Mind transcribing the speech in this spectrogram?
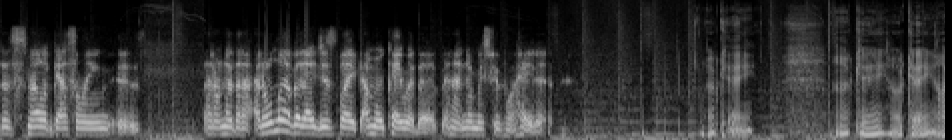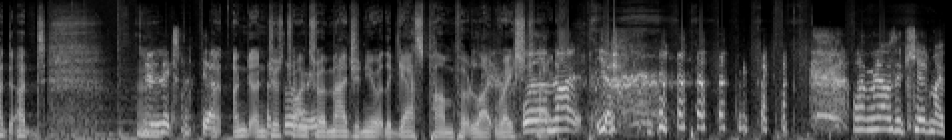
the smell of gasoline is. I don't know that I, I don't love it. I just like I'm okay with it, and I know most people hate it. Okay, okay, okay. I'd, I'd uh, yeah. I, am just trying to imagine you at the gas pump at like racetrack. Well, I'm not. Yeah. well, when I was a kid, my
